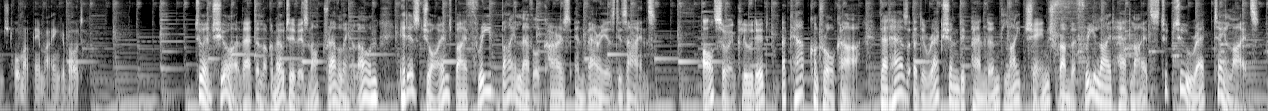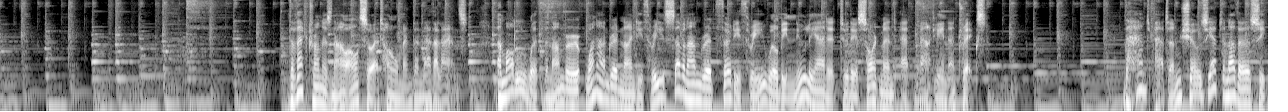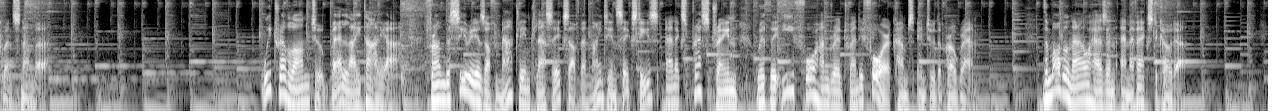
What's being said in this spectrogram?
To ensure that the locomotive is not traveling alone, it is joined by three bi-level cars in various designs. Also included a cab control car that has a direction-dependent light change from the three light headlights to two red taillights. The Vectron is now also at home in the Netherlands. A model with the number 193-733 will be newly added to the assortment at Märklin and. The hand pattern shows yet another sequence number we travel on to Bella Italia. From the series of Märklin classics of the 1960s, an express train with the E424 comes into the program. The model now has an MFX decoder.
